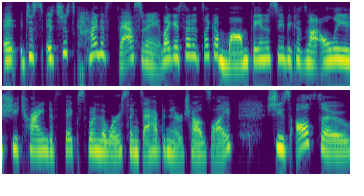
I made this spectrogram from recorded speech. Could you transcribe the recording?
it it just it's just kind of fascinating. Like I said, it's like a mom fantasy because not only is she trying to fix one of the worst things that happened in her child's life, she's also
